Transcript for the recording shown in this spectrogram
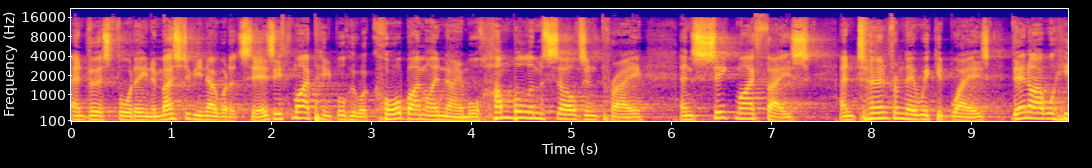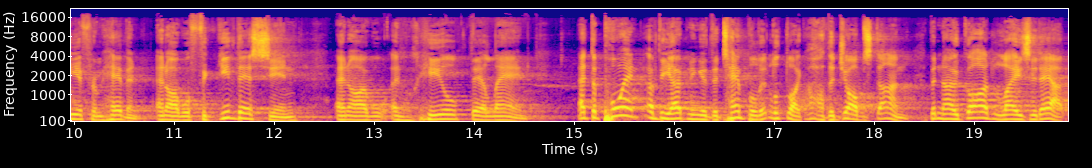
and verse 14, and most of you know what it says If my people who are called by my name will humble themselves and pray and seek my face and turn from their wicked ways, then I will hear from heaven, and I will forgive their sin, and I will heal their land. At the point of the opening of the temple, it looked like, oh, the job's done. But no, God lays it out.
